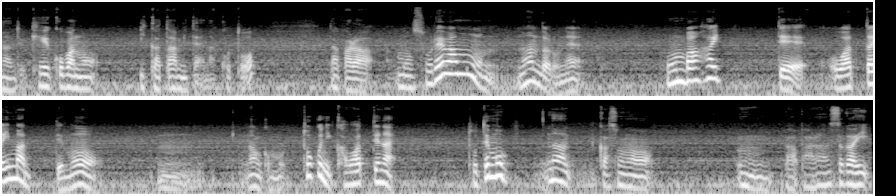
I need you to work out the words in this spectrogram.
なんていう稽古場の言い方みたいなこと。だからもうそれはもうなんだろうね。本番入って終わった今でもうん。なんかもう特に変わってない。とてもなんかそのうん。バランスがい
